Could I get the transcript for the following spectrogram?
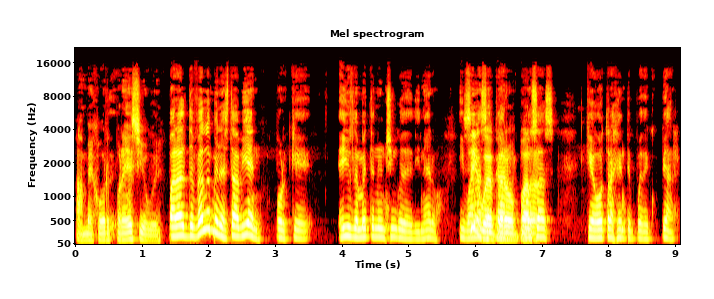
a mejor precio, güey. Para el development está bien, porque ellos le meten un chingo de dinero y van Sí, a güey, sacar pero para- cosas que otra gente puede copiar.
